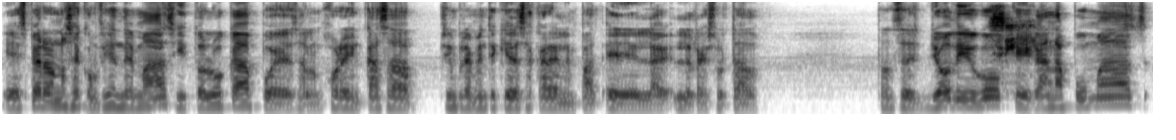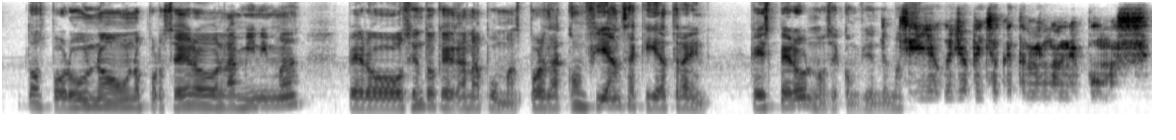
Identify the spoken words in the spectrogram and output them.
Espero no se confíen de más y Toluca pues a lo mejor en casa simplemente quiere sacar el, empate, el, resultado. Entonces yo digo que gana Pumas 2 por 1, 1 por 0 la mínima, pero siento que gana Pumas por la confianza que ya traen. Que espero no se confíen de más. Sí, yo, pienso que también gane Pumas.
